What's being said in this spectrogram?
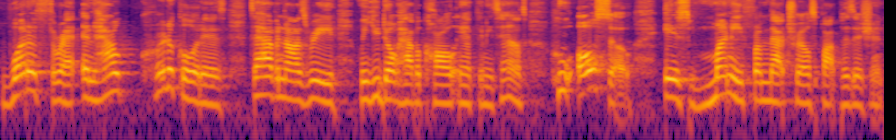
What a threat, and how critical it is to have a Naz Reid when you don't have a Karl Anthony Towns, who also is money from that trail spot position.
